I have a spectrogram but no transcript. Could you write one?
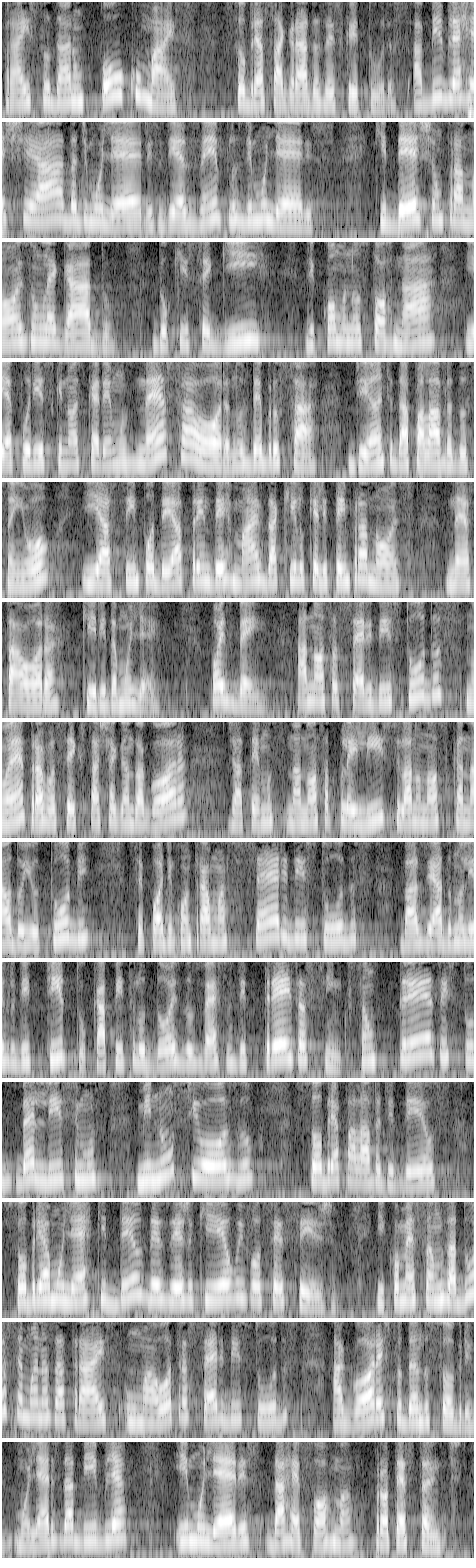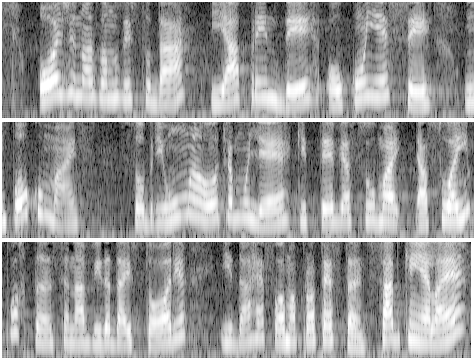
para estudar um pouco mais sobre as Sagradas Escrituras. A Bíblia é recheada de mulheres, de exemplos de mulheres, que deixam para nós um legado do que seguir, de como nos tornar, e é por isso que nós queremos, nessa hora, nos debruçar diante da palavra do Senhor e assim poder aprender mais daquilo que Ele tem para nós nesta hora, querida mulher. Pois bem, a nossa série de estudos, não é? Para você que está chegando agora, já temos na nossa playlist, lá no nosso canal do YouTube, você pode encontrar uma série de estudos baseado no livro de Tito, capítulo 2, dos versos de 3 a 5. São três estudos belíssimos, minucioso, sobre a palavra de Deus, sobre a mulher que Deus deseja que eu e você seja. E começamos há duas semanas atrás uma outra série de estudos, agora estudando sobre mulheres da Bíblia e mulheres da reforma protestante. Hoje nós vamos estudar e aprender ou conhecer um pouco mais sobre uma outra mulher que teve a sua, a sua importância na vida da história e da reforma protestante. Sabe quem ela é?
